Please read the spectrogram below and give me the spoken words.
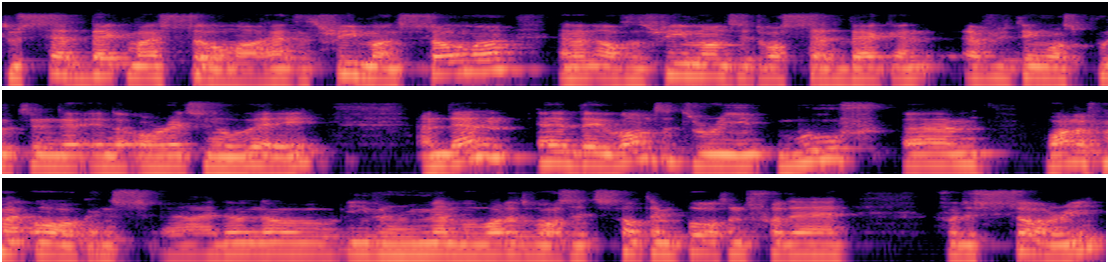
to set back my stoma. I had a three month stoma, and then after three months, it was set back and everything was put in the, in the original way. And then uh, they wanted to remove um, one of my organs. I don't know, even remember what it was. It's not important for the for the story.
